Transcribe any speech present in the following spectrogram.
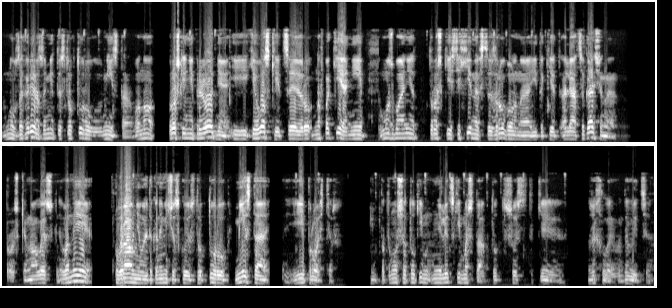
ну, взагалі розуміти структуру міста. Воно трошки неприродне, і кіоски це навпаки, вони, може би, вони трошки стихійно все зроблено і такі а-ля циганщина трошки, ну але ж вони вирівнюють економічну структуру міста і простір. Тому що тут такий нелюдський масштаб, тут щось таке Жахливо, дивіться.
